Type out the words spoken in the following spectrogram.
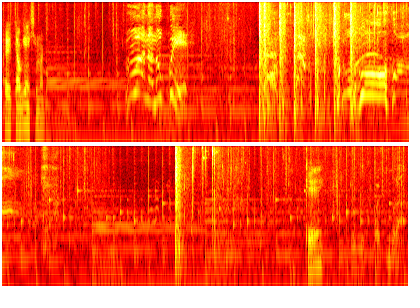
Peraí, tem alguém aqui, mano. Ana, não pere! Ok. Foi pro buraco.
